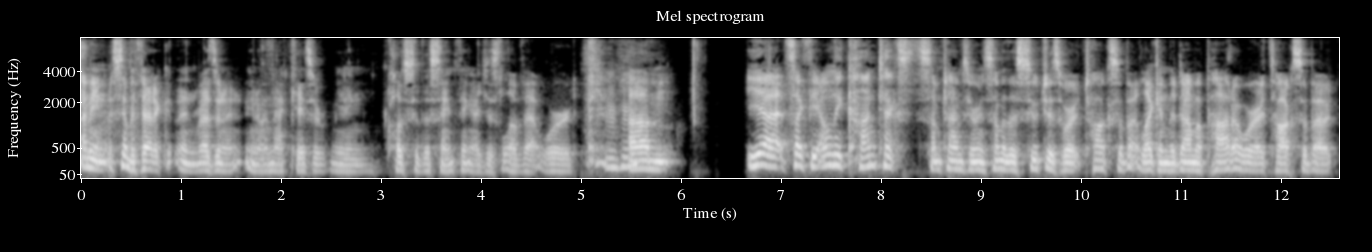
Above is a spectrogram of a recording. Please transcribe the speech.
I mean, sympathetic and resonant, you know, in that case are meaning close to the same thing. I just love that word. Mhm. Um, yeah, it's like the only context sometimes are in some of the sutras where it talks about, like in the Dhammapada, where it talks about,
